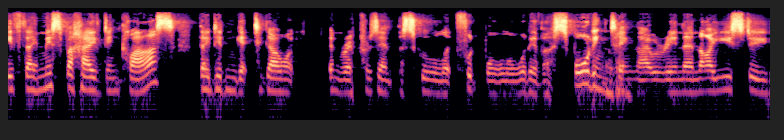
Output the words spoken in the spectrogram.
if they misbehaved in class, they didn't get to go and represent the school at football or whatever sporting team they were in. And I used to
